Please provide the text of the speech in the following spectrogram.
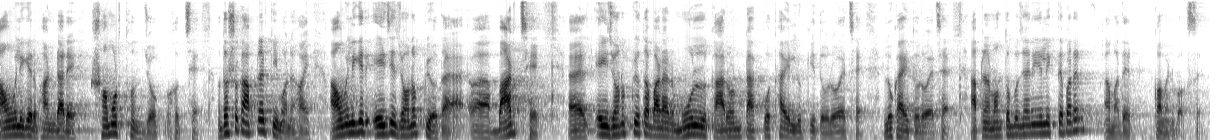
আওয়ামী লীগের ভাণ্ডারে সমর্থন যোগ হচ্ছে। দর্শক, আপনার কি মনে হয়? আওয়ামী লীগের এই যে জনপ্রিয়তা বাড়ছে এই জনপ্রিয়তা বাড়ার মূল কারণটা কোথায় লুকিত রয়েছে, লুকায়িত রয়েছে? আপনার মন্তব্য জানিয়ে লিখতে পারেন আমাদের কমেন্ট বক্সে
